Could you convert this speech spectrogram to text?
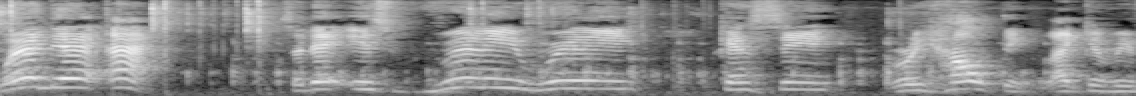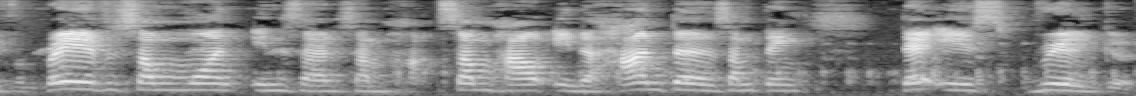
where they're at so that is really really can see very healthy like if you brave someone inside somehow somehow in the hunter or something that is really good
